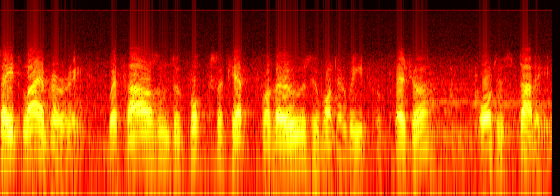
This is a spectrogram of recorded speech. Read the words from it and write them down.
State Library, where thousands of books are kept for those who want to read for pleasure or to study.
